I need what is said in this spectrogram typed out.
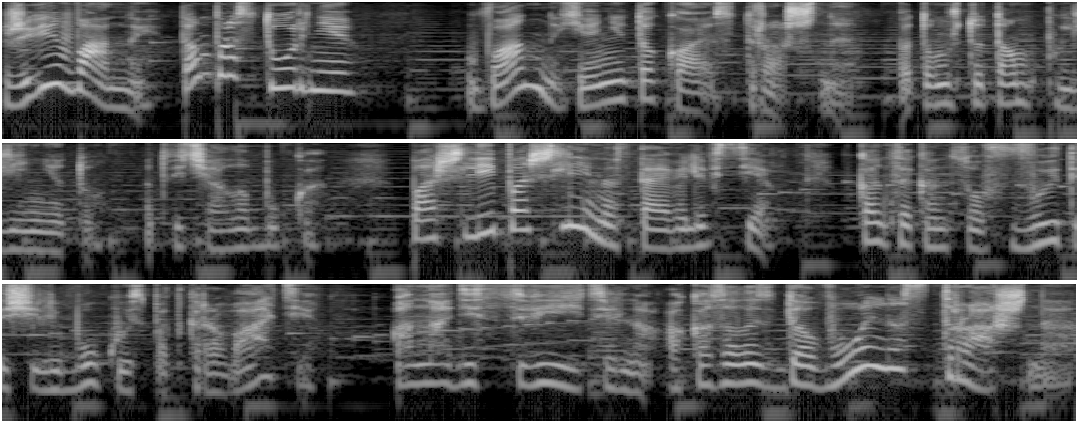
«Живи в ванной, там просторнее». «Ванна я не такая страшная, потому что там пыли нету», — отвечала Бука. «Пошли, пошли!» — настаивали все. В конце концов вытащили Буку из-под кровати. Она действительно оказалась довольно страшная,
